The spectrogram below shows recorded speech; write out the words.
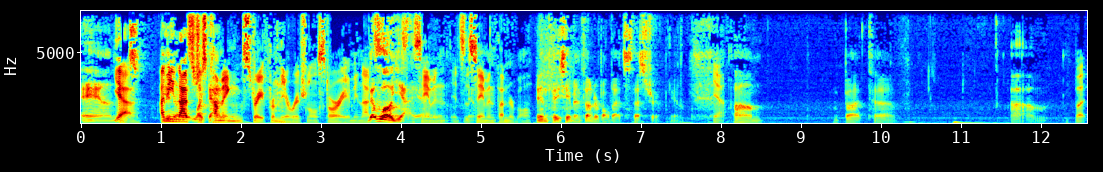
and Yeah, I mean know, that's like just that. coming straight from the original story. I mean that's well, yeah, the yeah, same yeah, in it's the same in Thunderball. in the same in Thunderball. That's that's true. Yeah, Yeah, Um, but uh, but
